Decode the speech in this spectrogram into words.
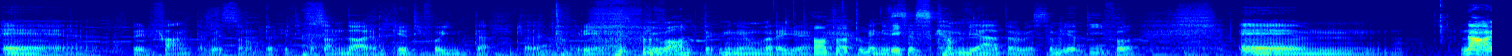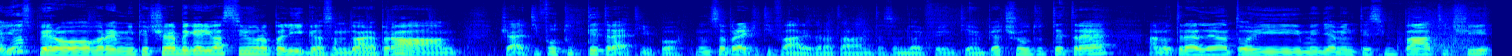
E per il Fanta questo non perché tifo Sampdoria, perché io tifo Inter, l'ho già detto prima, più volte, quindi non vorrei che venisse scambiato questo mio tifo. Ehm, No, io spero, vorrei- mi piacerebbe che arrivasse in Europa League la Sampdoria, però, cioè, tifo tutte e tre, tipo. Non saprei chi tifare tra Atalanta, Sampdoria e Fiorentina. Mi piacciono tutte e tre, hanno tre allenatori mediamente simpatici,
